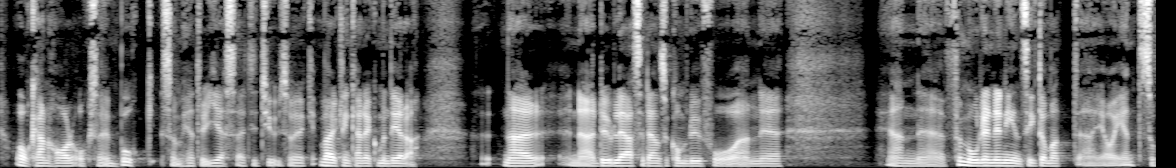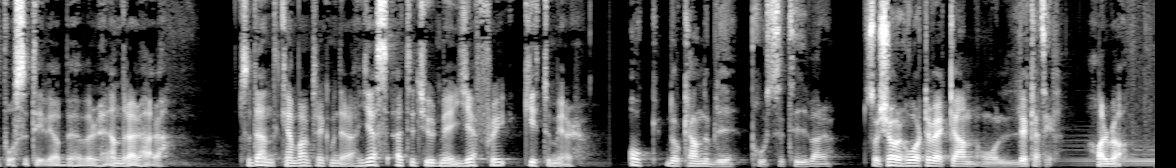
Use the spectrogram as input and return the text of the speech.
Och han har också en bok som heter Yes Attitude som jag verkligen kan rekommendera. När, när du läser den så kommer du få en, eh, en eh, förmodligen en insikt om att jag är inte så positiv, jag behöver ändra det här. Så den kan jag varmt rekommendera. Yes Attitude med Jeffrey Gittermer. Och då kan du bli positivare. Så kör hårt i veckan och lycka till! Ha det bra!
